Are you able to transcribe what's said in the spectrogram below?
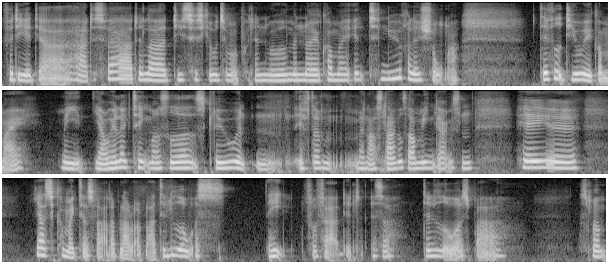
fordi at jeg har det svært, eller at de skal skrive til mig på den måde. Men når jeg kommer ind til nye relationer, det ved de jo ikke om mig. Men jeg har jo heller ikke tænkt mig at sidde og skrive, enten, efter man har snakket sammen en gang, sådan, hey, øh, jeg kommer ikke til at svare dig, bla bla bla. Det lyder jo også helt forfærdeligt. Altså, det lyder jo også bare som om,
